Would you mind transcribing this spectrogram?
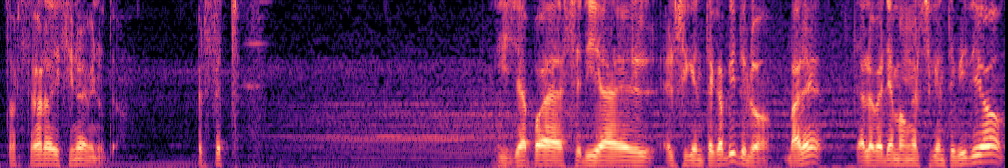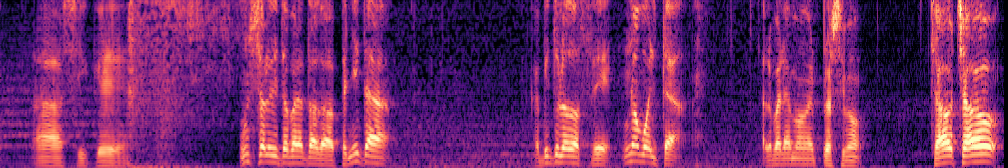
14 horas 19 minutos. Perfecto. Y ya pues sería el, el siguiente capítulo ¿Vale? Ya lo veremos en el siguiente vídeo. Así que... Un saludito para todos. Peñita. Capítulo 12. Una vuelta. Lo veremos en el próximo. Chao, chao.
